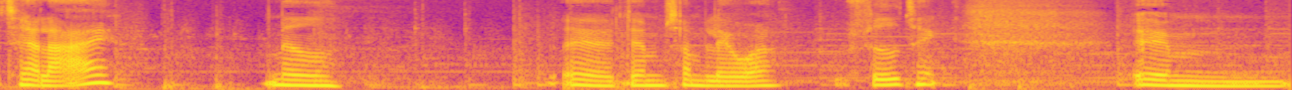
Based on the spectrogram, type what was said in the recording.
til at lege med øh, dem, som laver fede ting. Øhm,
